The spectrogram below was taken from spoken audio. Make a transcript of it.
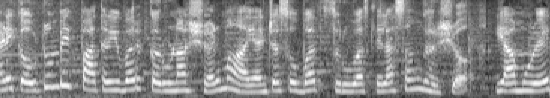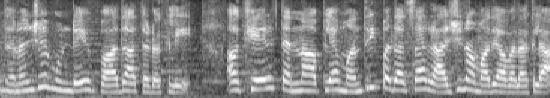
आणि कौटुंबिक पातळीवर करुणा शर्मा यांच्यासोबत सुरू असलेला संघर्ष यामुळे धनंजय मुंडे वादात अडकले. अखेर त्यांना आपल्या मंत्रिपदाचा राजीनामा द्यावा लागला.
